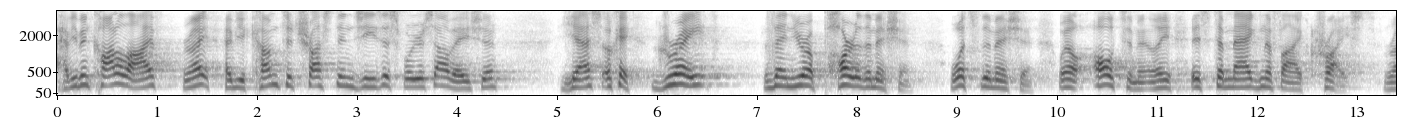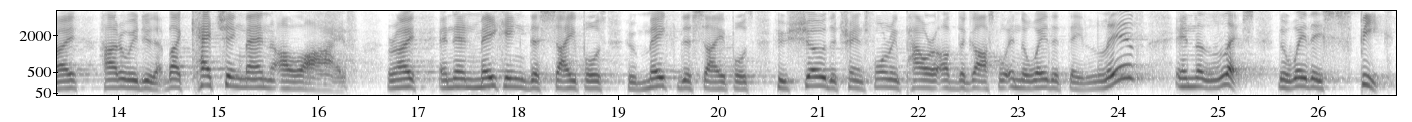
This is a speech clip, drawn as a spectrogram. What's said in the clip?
have you been caught alive, right? Have you come to trust in Jesus for your salvation? Yes. Okay, great. Then you're a part of the mission. What's the mission? Well, ultimately, it's to magnify Christ, right? How do we do that? By catching men alive, right? And then making disciples who make disciples who show the transforming power of the gospel in the way that they live, in the lips, the way they speak,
